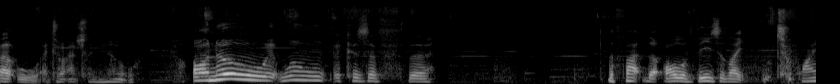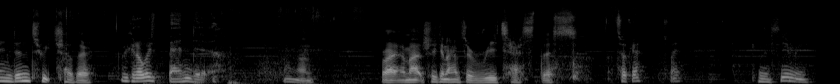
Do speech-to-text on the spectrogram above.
Uh, oh, I don't actually know. Oh no, it won't because of the. The fact that all of these are like twined into each other. We can always bend it. Hang on. Right, I'm actually gonna have to retest this. It's okay. It's fine. Can they see me?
